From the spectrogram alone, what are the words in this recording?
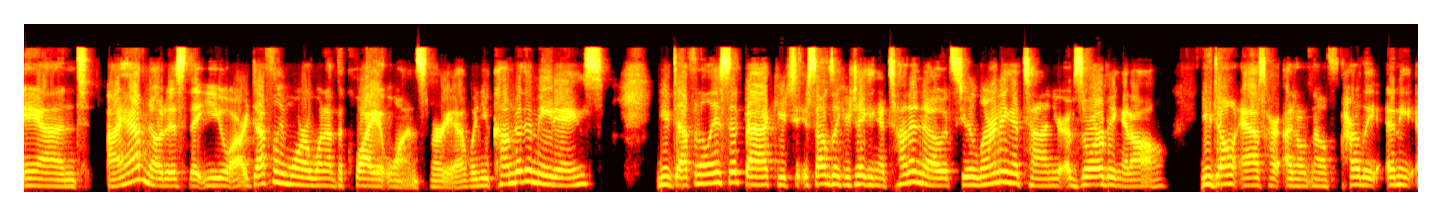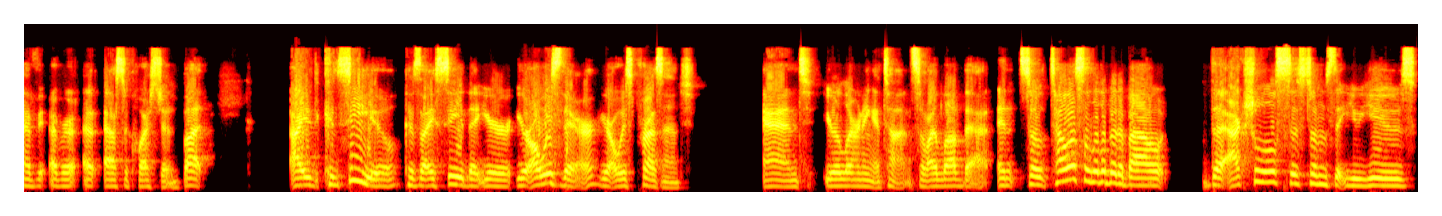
And I have noticed that you are definitely more one of the quiet ones, Maria. When you come to the meetings, you definitely sit back. You t- it sounds like you're taking a ton of notes. You're learning a ton. You're absorbing it all. You don't ask. I don't know hardly any have ever uh, asked a question, but I can see you because I see that you're you're always there. You're always present, and you're learning a ton. So I love that. And so tell us a little bit about the actual systems that you use,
